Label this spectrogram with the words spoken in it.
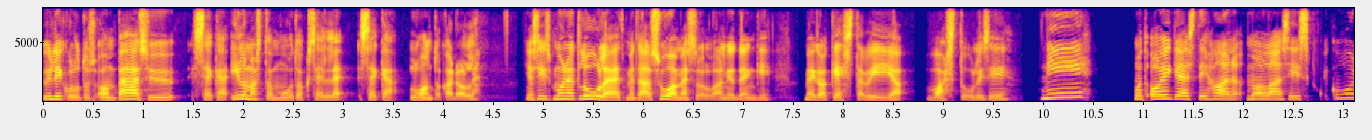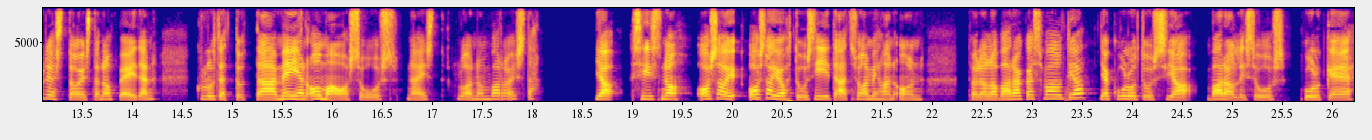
Ylikulutus on pääsyy sekä ilmastonmuutokselle sekä luontokadolle. Ja siis monet luulee, että me täällä Suomessa ollaan jotenkin mega kestäviä ja vastuullisia. Niin, mutta oikeastihan me ollaan siis 16 nopeiten kulutettu tämä meidän oma osuus näistä luonnonvaroista. Ja siis no, osa, osa johtuu siitä, että Suomihan on todella varakas valtio ja kulutus ja varallisuus kulkee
